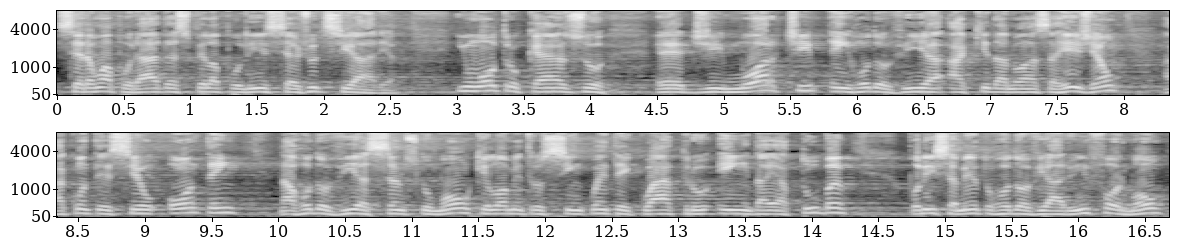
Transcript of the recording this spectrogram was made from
serão apuradas pela Polícia Judiciária. E um outro caso eh, de morte em rodovia aqui da nossa região aconteceu ontem na rodovia Santos Dumont, quilômetro 54 em Indaiatuba. Policiamento rodoviário informou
